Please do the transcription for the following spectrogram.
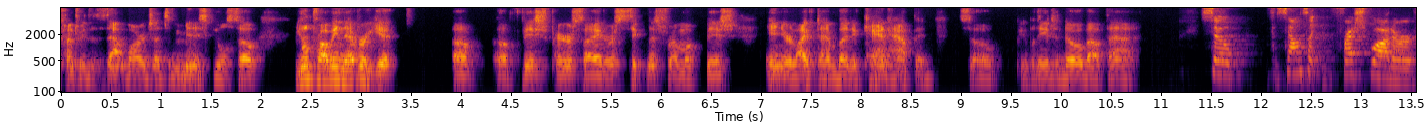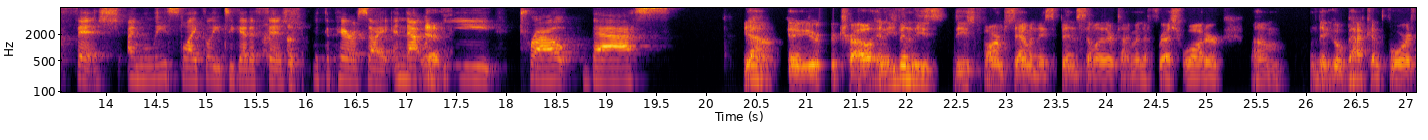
country that's that large, that's minuscule. So you'll probably never get a, a fish parasite or a sickness from a fish in your lifetime, but it can happen. So people need to know about that. So sounds like freshwater fish. I'm least likely to get a fish with the parasite, and that would yes. be trout, bass. Yeah, and your trout, and even these these farm salmon, they spend some of their time in the fresh water. Um, they go back and forth.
